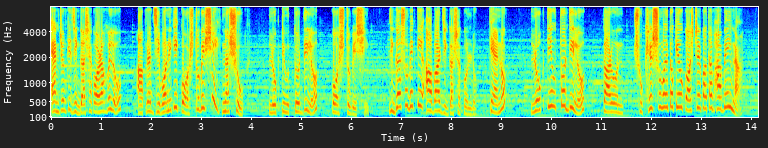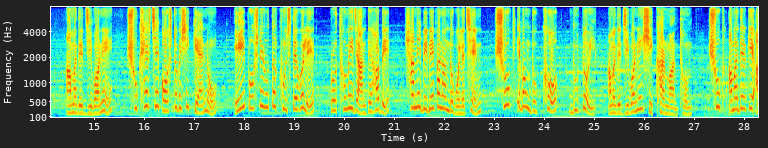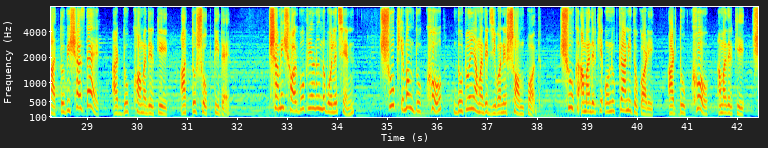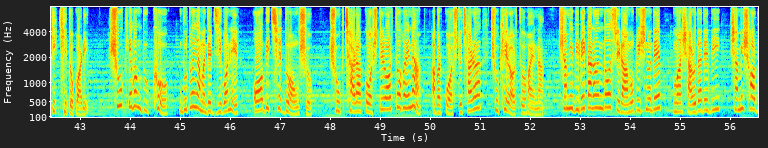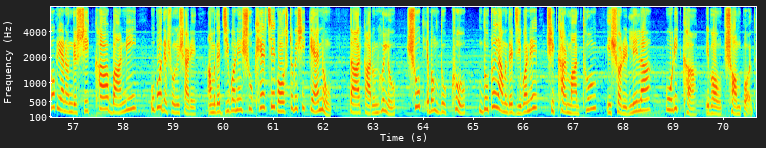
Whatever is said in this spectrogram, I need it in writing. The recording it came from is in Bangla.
একজনকে জিজ্ঞাসা করা হলো, আপনার জীবনে কি কষ্ট বেশি না সুখ? লোকটি উত্তর দিল, কষ্ট বেশি। জিজ্ঞাসু ব্যক্তি আবার জিজ্ঞাসা করল, কেন? লোকটি উত্তর দিল, কারণ সুখের সময় তো কেউ কষ্টের কথা ভাবেই না। আমাদের জীবনে সুখের চেয়ে কষ্ট বেশি কেন? এই প্রশ্নের উত্তর খুঁজতে হলে প্রথমেই জানতে হবে, স্বামী বিবেকানন্দ বলেছেন সুখ এবং দুঃখ দুটোই আমাদের জীবনেই শিক্ষার মাধ্যম। সুখ আমাদেরকে আত্মবিশ্বাস দেয় আর দুঃখ আমাদেরকে আত্মশক্তি দেয়। স্বামী সর্বপ্রিয়ানন্দ বলেছেন, সুখ এবং দুঃখ দুটোই আমাদের জীবনের সম্পদ। সুখ আমাদেরকে অনুপ্রাণিত করে আর দুঃখ আমাদেরকে শিক্ষিত করে। সুখ এবং দুঃখ দুটোই আমাদের জীবনের অবিচ্ছেদ্য অংশ। সুখ ছাড়া কষ্টের অর্থ হয় না, আবার কষ্ট ছাড়া সুখের অর্থ হয় না। স্বামী বিবেকানন্দ শ্রী রামকৃষ্ণদেব মা সারদা দেবী, স্বামী সর্বপ্রিয়ানন্দের শিক্ষা, বাণী, উপদেশ অনুসারে আমাদের জীবনে সুখের চেয়ে কষ্ট বেশি কেন? তার কারণ হল সুখ এবং দুঃখ দুটোই আমাদের জীবনে শিক্ষার মাধ্যম, ঈশ্বরের লীলা, পরীক্ষা এবং সম্পদ।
